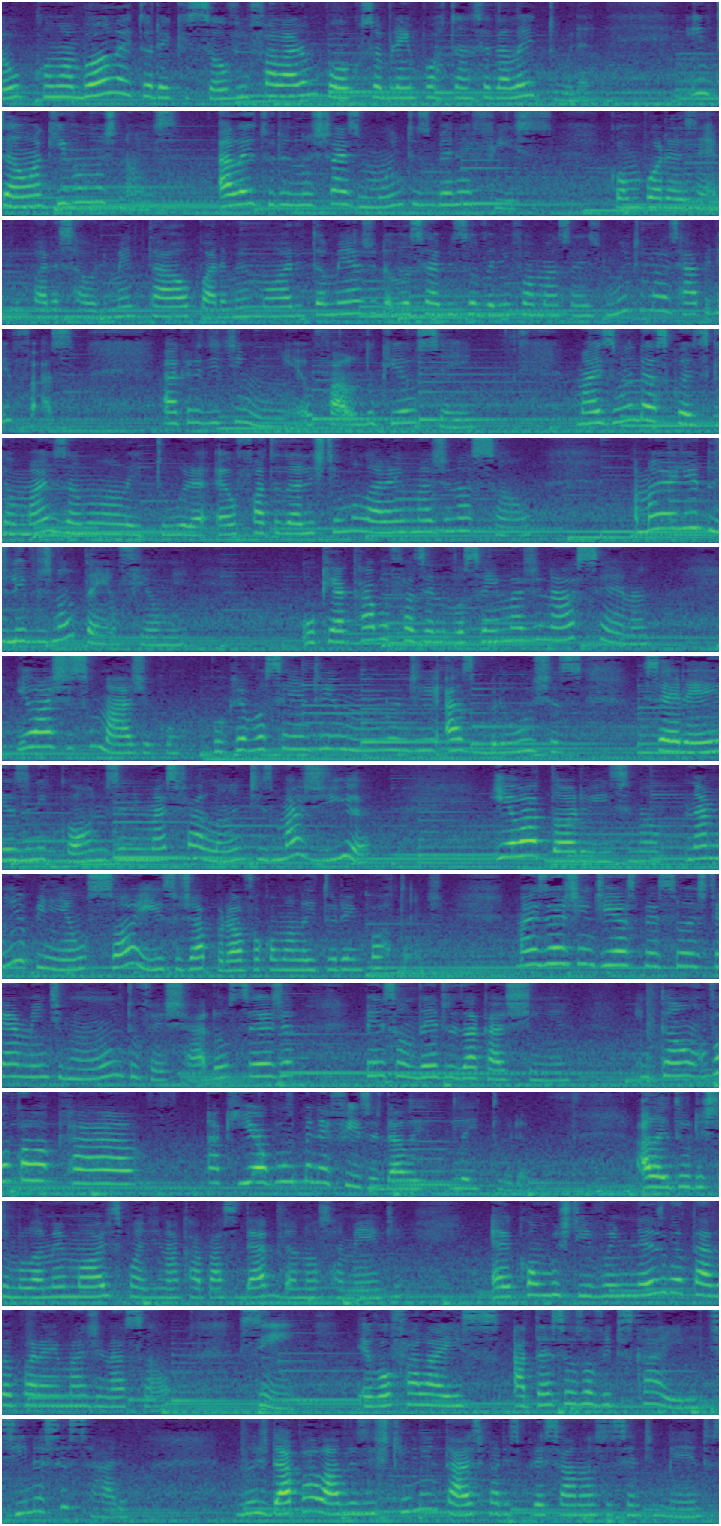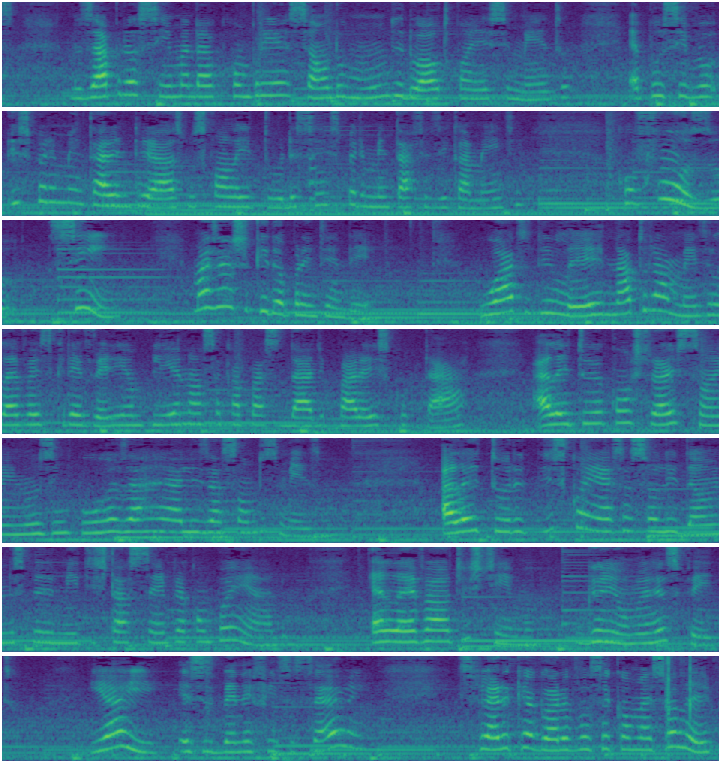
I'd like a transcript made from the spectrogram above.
uma boa leitora que sou, vim falar um pouco sobre a importância da leitura. Então, aqui vamos nós. A leitura nos traz muitos benefícios, como por exemplo, para a saúde mental, para a memória e também ajuda você a absorver informações muito mais rápido e fácil. Acredite em mim, eu falo do que eu sei. Mas uma das coisas que eu mais amo na leitura é o fato dela estimular a imaginação. A maioria dos livros não tem um filme, o que acaba fazendo você imaginar a cena. E eu acho isso mágico, porque você entra em um mundo onde as bruxas, sereias, unicórnios, animais falantes, magia. E eu adoro isso. Na minha opinião, só isso já prova como a leitura é importante. Mas hoje em dia as pessoas têm a mente muito fechada, ou seja, pensam dentro da caixinha. Então, vou colocar aqui alguns benefícios da leitura. A leitura estimula a memória, expande na capacidade da nossa mente, é combustível inesgotável para a imaginação. Sim, eu vou falar isso até seus ouvidos caírem, se necessário. Nos dá palavras instrumentais para expressar nossos sentimentos, nos aproxima da compreensão do mundo e do autoconhecimento. É possível experimentar, entre aspas, com a leitura sem experimentar fisicamente. Confuso? Sim, mas acho que deu para entender. O ato de ler naturalmente leva a escrever e amplia nossa capacidade para escutar. A leitura constrói sonhos nos empurra à realização dos mesmos. A leitura desconhece a solidão e nos permite estar sempre acompanhado. Eleva a autoestima. Ganhou meu respeito. E aí, esses benefícios servem? Espero que agora você comece a ler.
